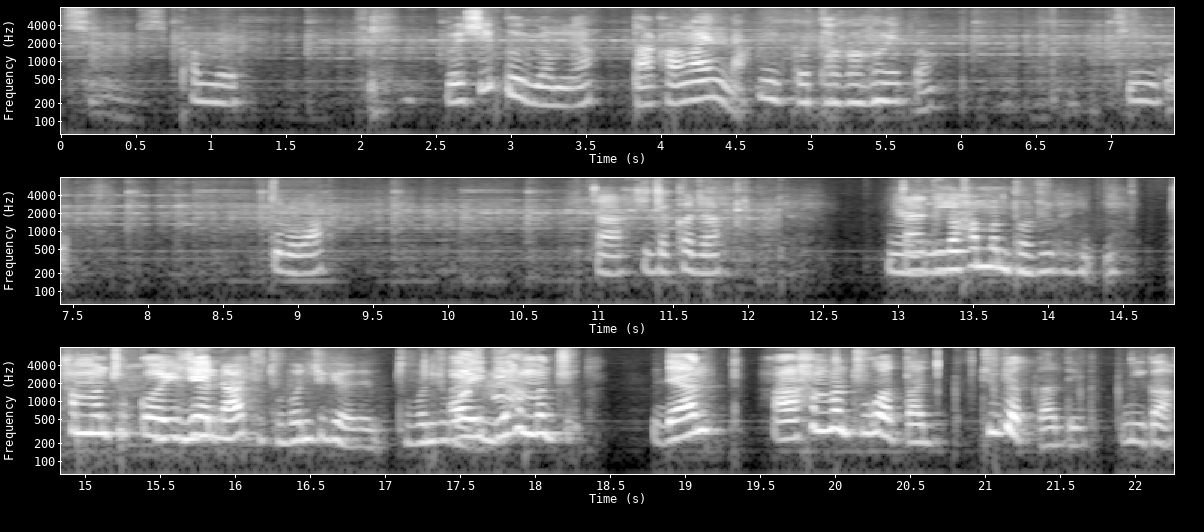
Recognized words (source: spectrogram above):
시, 시, 판매. 왜 C급이 없냐? 다 강화했나? 그니까 다 강화했다. 친구. 들어와. 자, 시작하자. 야, 자, 니가 니- 한번더 죽여. 한 번 죽고 이제 이제 나한테 두 번 죽여야 돼. 두 번 죽어야 아니 돼. 니한번 죽. 내한 아 한 번 죽었다. 죽였다. 니 니가.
